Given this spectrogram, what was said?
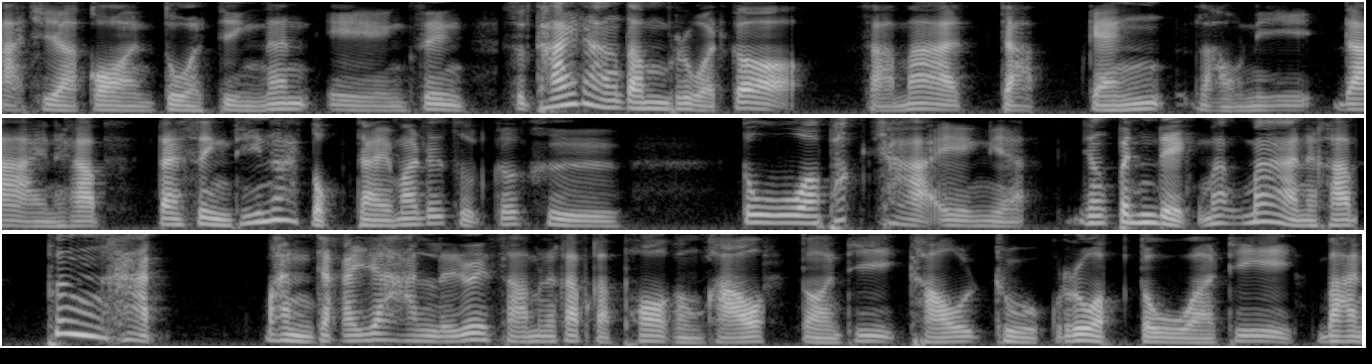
อาชญากรตัวจริงนั่นเอง ซึ่งสุดท้ายทางตำรวจก็สามารถจับแก๊งเหล่านี้ได้นะครับ แต่สิ่งที่น่าตกใจมากที่สุดก็คือ ตัวพักชาเองเนี่ยยังเป็นเด็กมากๆนะครับ เพิ่งหัด ปั่นจักรยานเลยด้วยซ้ำนะครับกับพ่อของเขา ตอนที่เขาถูกรวบตัวที่บ้าน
